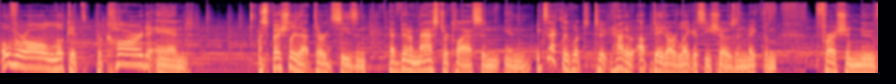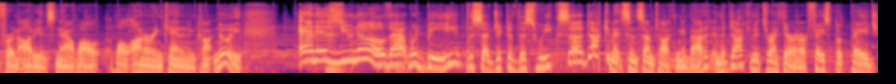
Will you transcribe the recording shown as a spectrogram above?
overall look at Picard and especially that third season had been a masterclass in in exactly what to how to update our legacy shows and make them fresh and new for an audience now while while honoring canon and continuity. And as you know, that would be the subject of this week's uh, document since I'm talking about it. And the document's right there on our Facebook page,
